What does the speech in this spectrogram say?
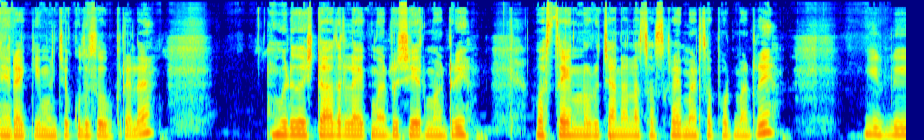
ನೀರು ಹಾಕಿ ಮುಂಚೆ ಕುದಿಸ್ಬೇಕ್ರಲ್ಲ. ವಿಡಿಯೋ ಇಷ್ಟ ಆದ್ರೆ ಲೈಕ್ ಮಾಡಿರಿ ಶೇರ್ ಮಾಡಿರಿ. ಹೊಸ್ತಾಗಿ ನೋಡೋರು ಚಾನಲ್ನ ಸಬ್ಸ್ಕ್ರೈಬ್ ಮಾಡಿ ಸಪೋರ್ಟ್ ಮಾಡಿರಿ. ಇಲ್ಲಿ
